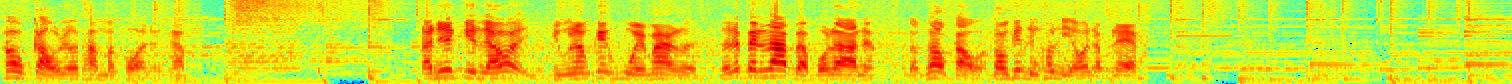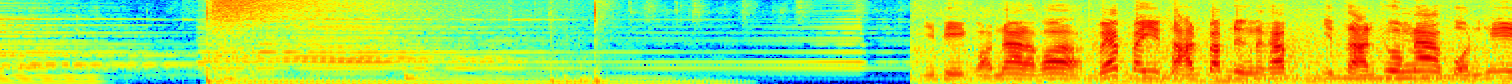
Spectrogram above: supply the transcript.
ข้าวเก่าที่เราทำมาก่อนนะครับตอนนี้กินแล้วอะหิวน้ำแกงฮวยมากเลยแต่ถ้าเป็นลาบแบบโบราณเนี่ยแบบข้าวเก่าต้องคิดถึงข้าวเหนียวอันดับแรก อีพีก่อนหน้าแล้วก็แวะไปอีสานแป๊บหนึ่งนะครับ อีสานช่วงหน้าฝนที่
